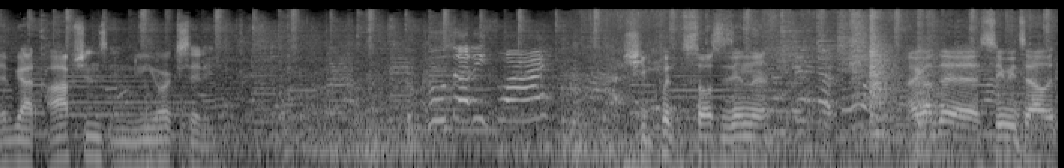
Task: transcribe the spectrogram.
They've got options in New York City. She put the sauces in there. I got the seaweed salad.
